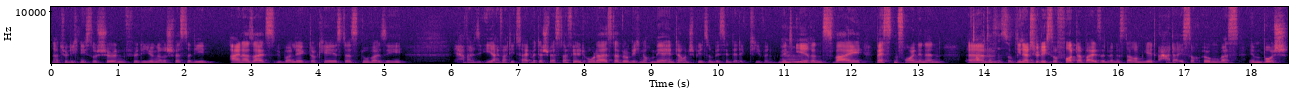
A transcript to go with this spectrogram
natürlich nicht so schön für die jüngere Schwester, die einerseits überlegt, okay, ist das nur, weil sie ja, weil sie ihr einfach die Zeit mit der Schwester fehlt oder ist da wirklich noch mehr hinter und spielt so ein bisschen Detektivin mit ihren zwei besten Freundinnen, ähm, ist so die natürlich sofort dabei sind, wenn es darum geht, ah, da ist doch irgendwas im Busch.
